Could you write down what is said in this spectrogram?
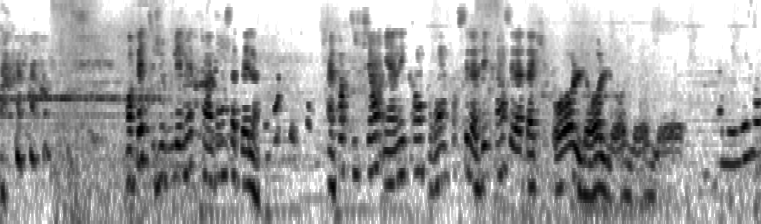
en fait, je voulais mettre un, comment s'appelle? Un fortifiant et un écran pour renforcer la défense et l'attaque. Oh là là là là.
